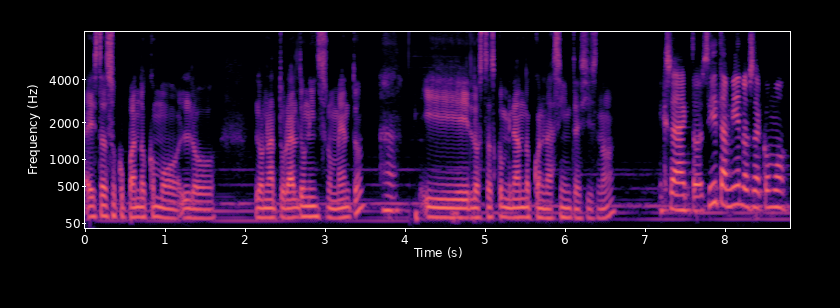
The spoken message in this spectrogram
ahí estás ocupando como lo lo natural de un instrumento y lo estás combinando con la síntesis, ¿no? Exacto, sí, también, o sea, cómo,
